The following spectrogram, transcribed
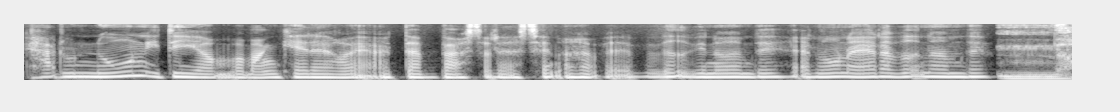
Har du nogen idé om, hvor mange katte, der børster deres tænder? Ved vi noget om det? Er der nogen af jer, der ved noget om det? Nej,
